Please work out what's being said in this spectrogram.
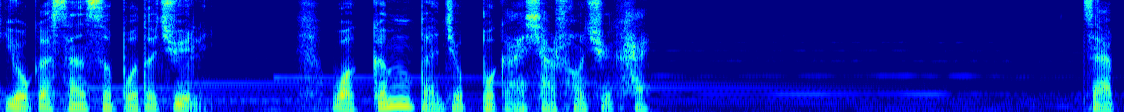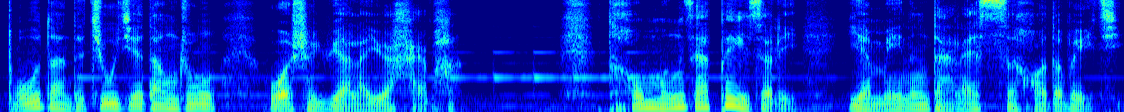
有个三四步的距离，我根本就不敢下床去开。在不断的纠结当中，我是越来越害怕，头蒙在被子里也没能带来丝毫的慰藉。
